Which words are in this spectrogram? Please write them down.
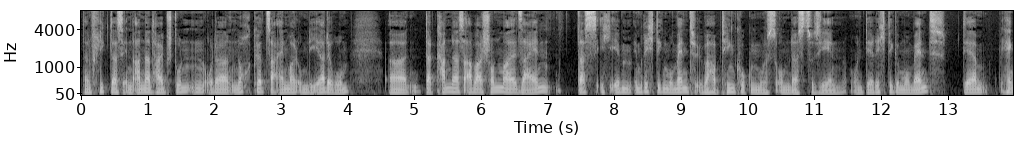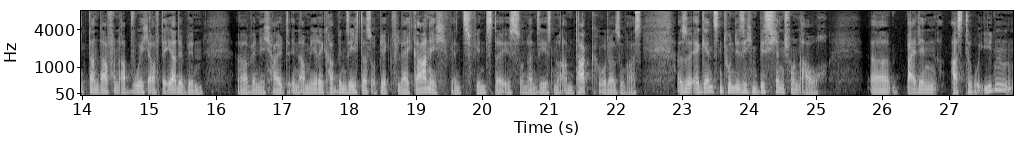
dann fliegt das in anderthalb Stunden oder noch kürzer einmal um die Erde rum. Äh, da kann das aber schon mal sein, dass ich eben im richtigen Moment überhaupt hingucken muss, um das zu sehen. Und der richtige Moment, der hängt dann davon ab, wo ich auf der Erde bin. Ja, wenn ich halt in Amerika bin, sehe ich das Objekt vielleicht gar nicht, wenn es finster ist, sondern sehe es nur am Tag oder sowas. Also ergänzen tun die sich ein bisschen schon auch. Äh, bei den Asteroiden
